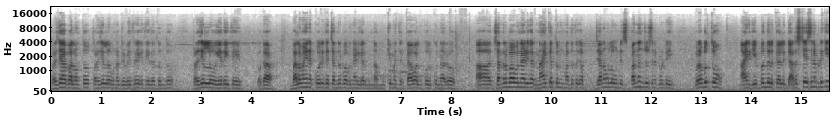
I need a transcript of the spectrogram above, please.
ప్రజాబలంతో ప్రజల్లో ఉన్నటువంటి వ్యతిరేకత ఏదవుతుందో ప్రజల్లో ఏదైతే ఒక బలమైన కోరిక చంద్రబాబు నాయుడు గారు ముఖ్యమంత్రి కావాలని కోరుకున్నారో చంద్రబాబు నాయుడు గారి నాయకత్వం మద్దతుగా జనంలో ఉండే స్పందన చూసినటువంటి ప్రభుత్వం ఆయనకి ఇబ్బందులు కలిగి అరెస్ట్ చేసినప్పటికీ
